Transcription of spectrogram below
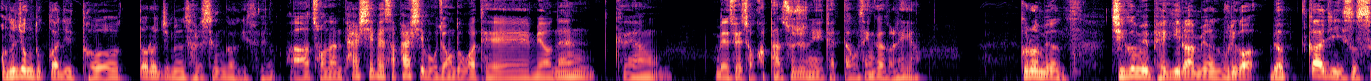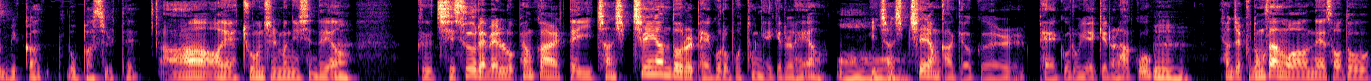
어느 정도까지 더 떨어지면 살 생각이세요? 아, 저는 80에서 85 정도가 되면은 그냥 매수에 적합한 수준이 됐다고 생각을 해요. 그러면 지금이 100이라면 우리가 몇 가지 있었습니까? 높았을 때? 아, 어, 예, 좋은 질문이신데요. 네. 그 지수 레벨로 평가할 때 2017년도를 100으로 보통 얘기를 해요. 오. 2017년 가격을 100으로 얘기를 하고 음. 현재 부동산원에서도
